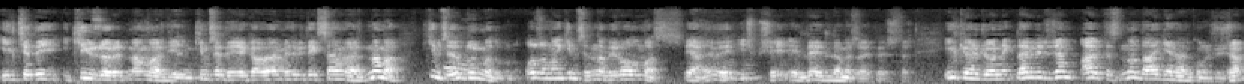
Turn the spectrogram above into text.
ilçede 200 öğretmen var diyelim. Kimse DYK vermedi bir tek sen verdin ama kimse de duymadı bunu. O zaman kimsenin haberi olmaz. Yani ve hiçbir şey elde edilemez arkadaşlar. İlk önce örnekler vereceğim. Arkasından daha genel konuşacağım.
